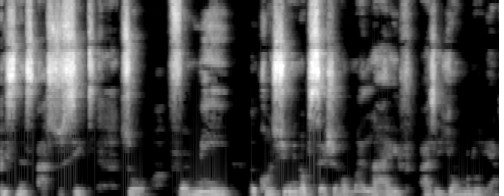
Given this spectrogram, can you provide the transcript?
business associate. So, for me, The consuming obsession of my life as a young lawyer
